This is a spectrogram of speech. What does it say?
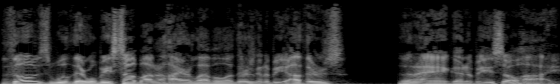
Those will there will be some on a higher level, and there's going to be others that ain't going to be so high.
